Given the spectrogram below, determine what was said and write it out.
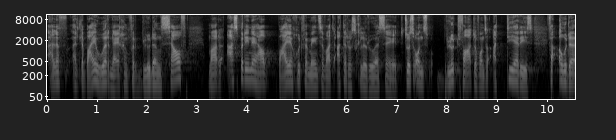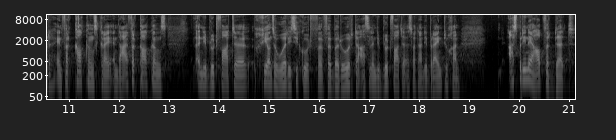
Hulle het 'n baie hoër neiging vir bloeding self Maar aspirine help baie goed vir mense wat aterosklerose het. Soos ons bloedvaat of ons arteries verouder en verkalkings kry en daai verkalkings in die bloedvate gee ons 'n hoë risiko vir vir beroerte as hulle in die bloedvate is wat na die brein toe gaan. Aspirine help vir dit,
